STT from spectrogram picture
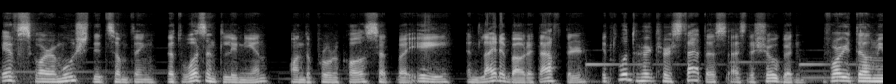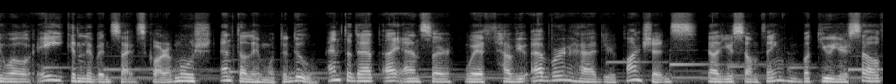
If Scaramouche did something that wasn't lenient on the protocol set by Ei and lied about it after, it would hurt her status as the Shogun. Before you tell me, well, Ei can live inside Scaramouche and tell him what to do. And to that, I answer with, have you ever had your conscience tell you something, but you yourself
